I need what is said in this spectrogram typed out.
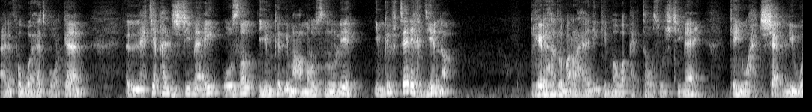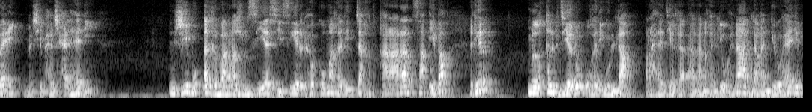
على فوهات بركان الاحتقان الاجتماعي وصل يمكن اللي ما عمرو وصلوا ليه يمكن في التاريخ ديالنا. غير هاد المرة هادي كاين مواقع التواصل الاجتماعي كاين واحد الشعب اللي واعي ماشي بحال شحال هادي. نجيبوا أغبى رجل سياسي يسير الحكومة غادي تاخذ قرارات صائبة غير من القلب ديالو وغادي يقول لا راه هادي غنغليو هنا لا غنديرو هادي.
